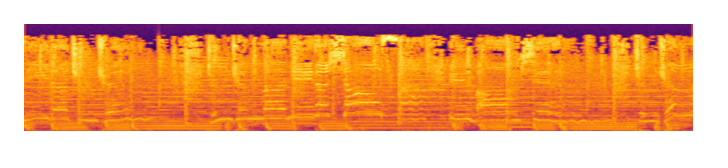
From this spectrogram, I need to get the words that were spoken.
你的成全，成全了你的潇洒与冒险，成全了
